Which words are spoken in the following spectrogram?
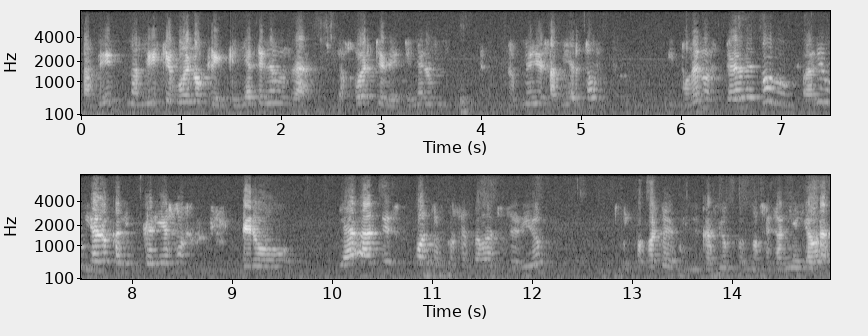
también, también qué bueno que, que ya tenemos la, la, suerte de tener los medios abiertos y podemos esperar de todo, ¿vale? ya lo calificaríamos, pero ya antes cuántas cosas estaban sucediendo y por parte de comunicación pues no se sabía. Y ahora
